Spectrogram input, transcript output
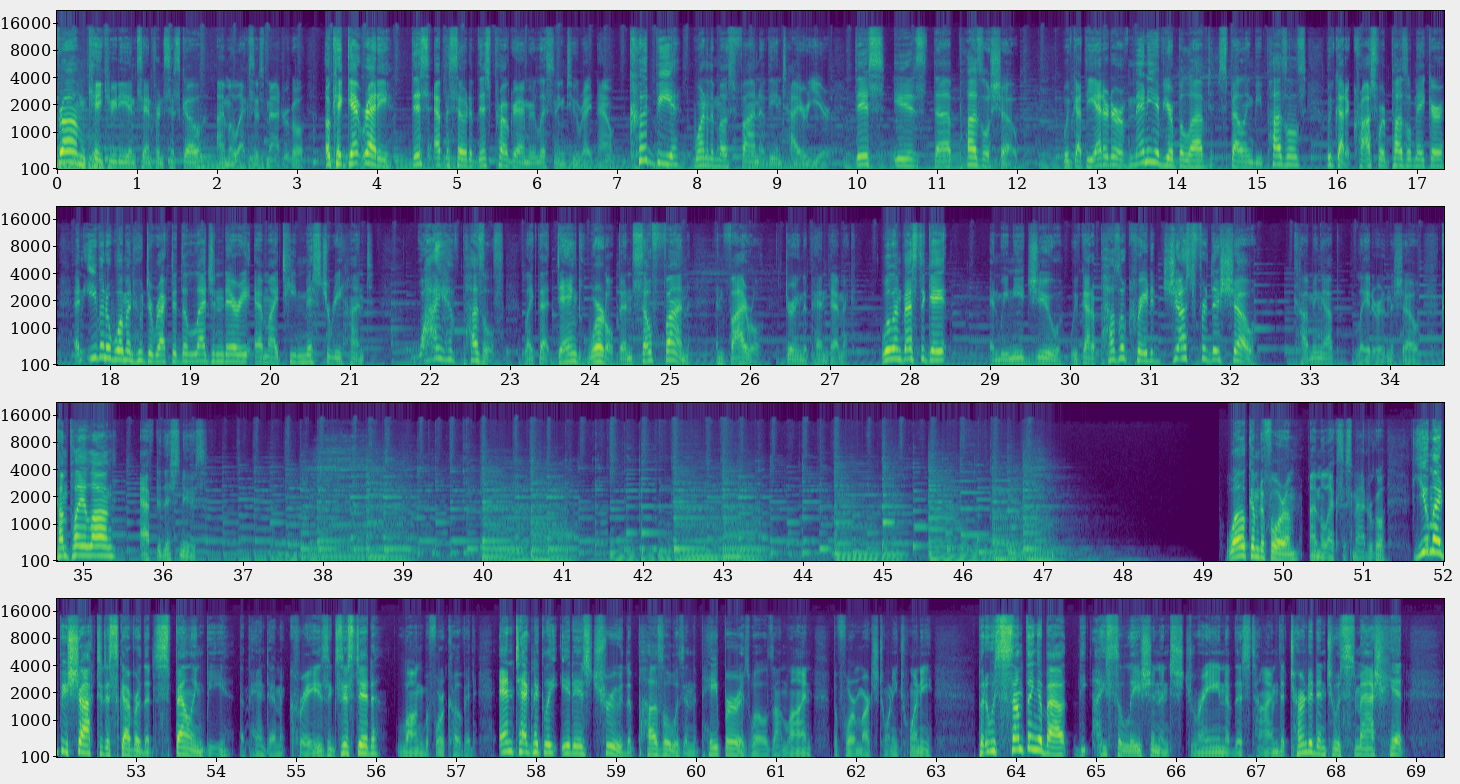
From KQED in San Francisco, I'm Alexis Madrigal. Okay, get ready. This episode of this program you're listening to right now could be one of the most fun of the entire year. This is the Puzzle Show. We've got the editor of many of your beloved Spelling Bee puzzles, we've got a crossword puzzle maker, and even a woman who directed the legendary MIT Mystery Hunt. Why have puzzles like that danged Wordle been so fun and viral during the pandemic? We'll investigate and we need you. We've got a puzzle created just for this show coming up later in the show. Come play along after this news. Welcome to Forum. I'm Alexis Madrigal. You might be shocked to discover that Spelling Bee, a pandemic craze, existed long before COVID. And technically, it is true. The puzzle was in the paper as well as online before March 2020. But it was something about the isolation and strain of this time that turned it into a smash hit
